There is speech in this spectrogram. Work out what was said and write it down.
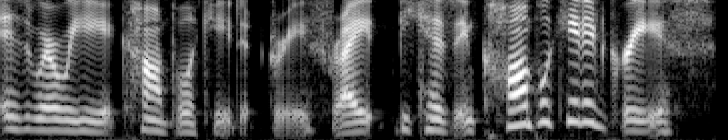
is where we get complicated grief, right? Because in complicated grief,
